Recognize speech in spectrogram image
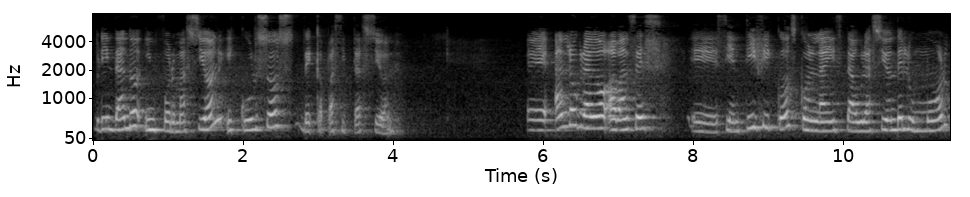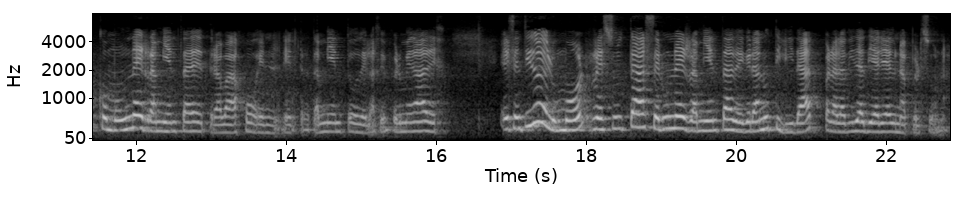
brindando información y cursos de capacitación. Eh, han logrado avances eh, científicos con la instauración del humor como una herramienta de trabajo en el tratamiento de las enfermedades. El sentido del humor resulta ser una herramienta de gran utilidad para la vida diaria de una persona.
